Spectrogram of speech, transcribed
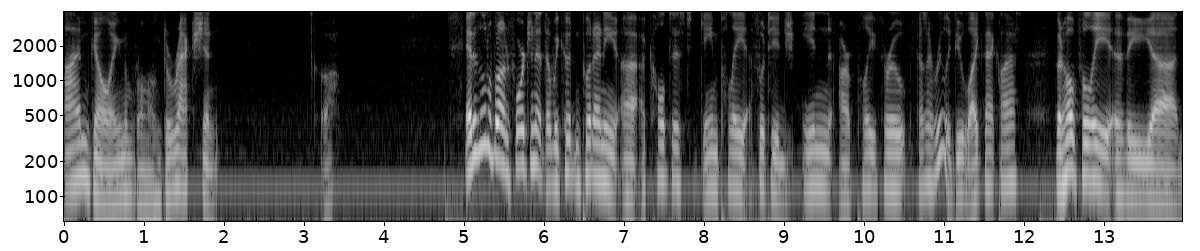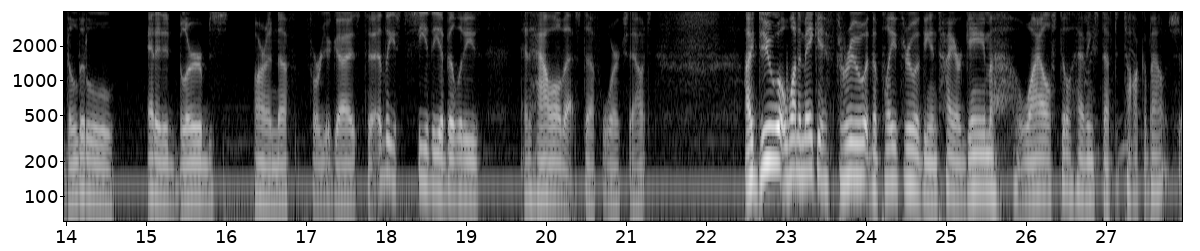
I'm going the wrong direction. Ugh. It is a little bit unfortunate that we couldn't put any uh, occultist gameplay footage in our playthrough because I really do like that class. But hopefully the uh, the little edited blurbs are enough for you guys to at least see the abilities and how all that stuff works out. I do want to make it through the playthrough of the entire game while still having stuff to talk about, so.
